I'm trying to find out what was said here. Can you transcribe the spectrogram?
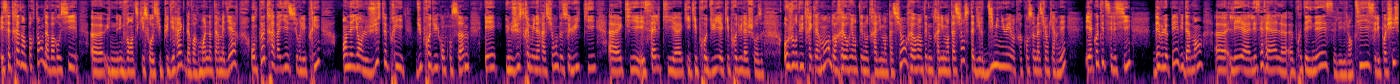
Et c'est très important d'avoir aussi euh, une, une, vente qui soit aussi plus directe, d'avoir moins d'intermédiaires. On peut travailler sur les prix en ayant le juste prix du produit qu'on consomme et une juste rémunération de celui qui euh, qui est celle qui, euh, qui, qui produit qui produit la chose. Aujourd'hui, très clairement, on doit réorienter notre alimentation, réorienter notre alimentation, c'est-à-dire diminuer notre consommation carnée. Et à côté de celle-ci, développer évidemment euh, les, euh, les céréales euh, protéinées, c'est les lentilles, c'est les pois chiches.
